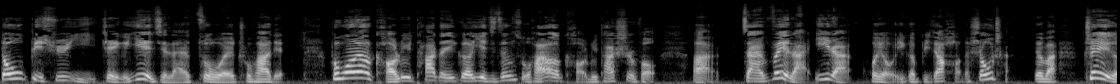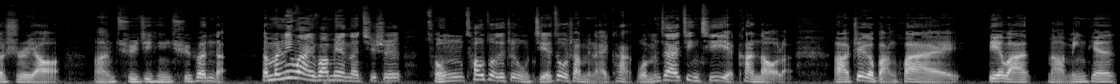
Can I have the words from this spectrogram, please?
都必须以这个业绩来作为出发点，不光要考虑它的一个业绩增速，还要考虑它是否啊在未来依然会有一个比较好的收成，对吧？这个是要嗯去进行区分的。那么另外一方面呢，其实从操作的这种节奏上面来看，我们在近期也看到了啊这个板块跌完啊，明天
